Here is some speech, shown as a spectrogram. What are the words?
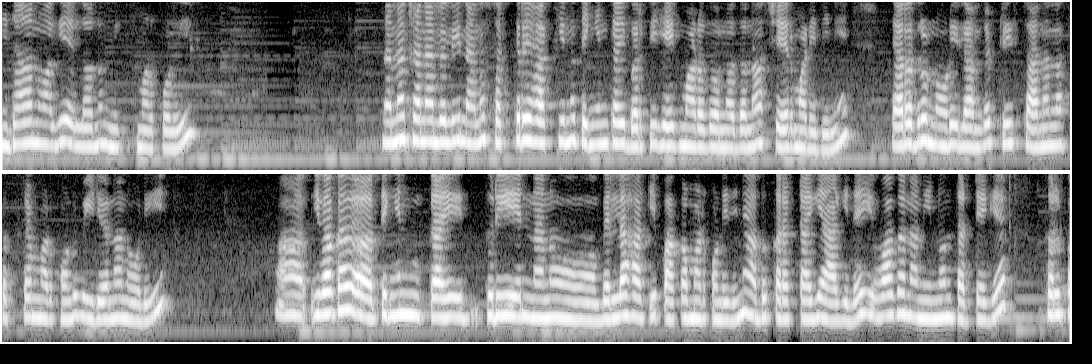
ನಿಧಾನವಾಗಿ ಎಲ್ಲನೂ ಮಿಕ್ಸ್ ಮಾಡ್ಕೊಳ್ಳಿ. ನನ್ನ ಚಾನಲಲ್ಲಿ ನಾನು ಸಕ್ಕರೆ ಹಾಕಿನೂ ತೆಂಗಿನಕಾಯಿ ಬರ್ಫಿ ಹೇಗೆ ಮಾಡೋದು ಅನ್ನೋದನ್ನು ಶೇರ್ ಮಾಡಿದ್ದೀನಿ. ಯಾರಾದರೂ ನೋಡಿಲ್ಲ ಅಂದರೆ ಪ್ಲೀಸ್ ಚಾನಲ್ನ ಸಬ್ಸ್ಕ್ರೈಬ್ ಮಾಡಿಕೊಂಡು ವಿಡಿಯೋನ ನೋಡಿ. ಇವಾಗ ತೆಂಗಿನಕಾಯಿ ತುರಿ ಏನು ನಾನು ಬೆಲ್ಲ ಹಾಕಿ ಪಾಕ ಮಾಡ್ಕೊಂಡಿದ್ದೀನಿ, ಅದು ಕರೆಕ್ಟಾಗಿ ಆಗಿದೆ. ಇವಾಗ ನಾನು ಇನ್ನೊಂದು ತಟ್ಟೆಗೆ ಸ್ವಲ್ಪ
